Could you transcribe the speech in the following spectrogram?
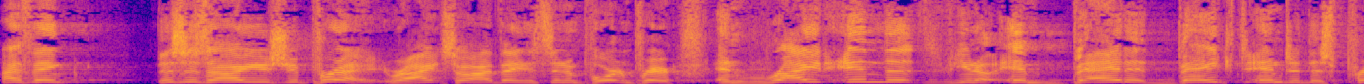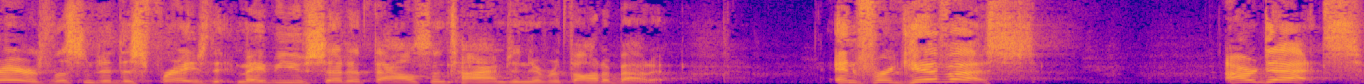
I think this is how you should pray, right? So I think it's an important prayer. And right in the, you know, embedded, baked into this prayer is listen to this phrase that maybe you've said a thousand times and never thought about it. And forgive us our debts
